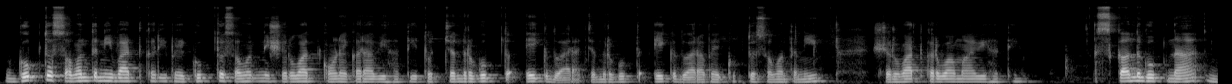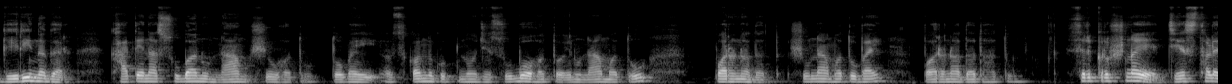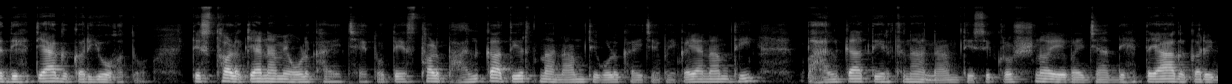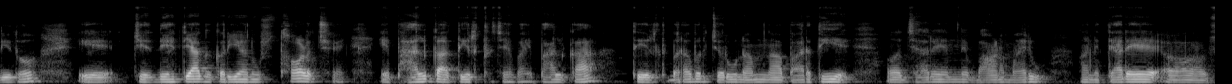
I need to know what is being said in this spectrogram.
ગુપ્ત સંવંતની વાત કરી, ભાઈ. ગુપ્ત સંવંતની શરૂઆત કોણે કરાવી હતી? તો ચંદ્રગુપ્ત એક દ્વારા, ચંદ્રગુપ્ત એક દ્વારા, ભાઈ, ગુપ્ત સંવંતની શરૂઆત કરવામાં આવી હતી. સ્કંદગુપ્તના ગિરિનગર ખાતેના સૂબાનું નામ શું હતું? તો ભાઈ, સ્કંદગુપ્તનો જે સૂબો હતો, એનું નામ હતું પર્ણદત્ત. શું નામ હતું ભાઈ? પર્ણદત્ત હતું. શ્રી કૃષ્ણએ જે સ્થળે દેહત્યાગ કર્યો હતો તે સ્થળ કયા નામે ઓળખાય છે? તો તે સ્થળ ભાલકા તીર્થના નામથી ઓળખાય છે. ભાઈ, કયા નામથી? ભાલકા તીર્થના નામથી. શ્રી કૃષ્ણએ ભાઈ, જ્યાં દેહત્યાગ કરી દીધો, એ જે દેહત્યાગ કર્યાનું સ્થળ છે, એ ભાલકા તીર્થ છે ભાઈ. ભાલકા તીર્થ, બરાબર? ચરુ નામના પારધીએ જ્યારે એમને બાણ માર્યું અને ત્યારે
